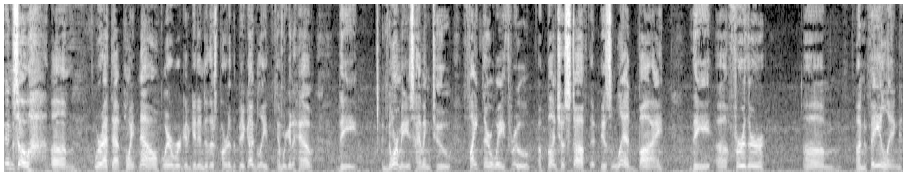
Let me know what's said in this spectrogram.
And so um, we're at that point now where we're going to get into this part of the big ugly, and we're going to have the normies having to fight their way through a bunch of stuff that is led by the uh, further um, unveiling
